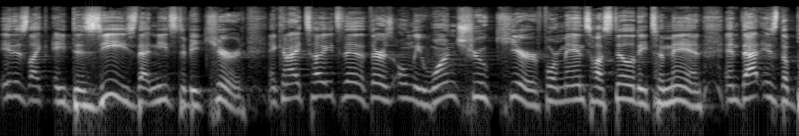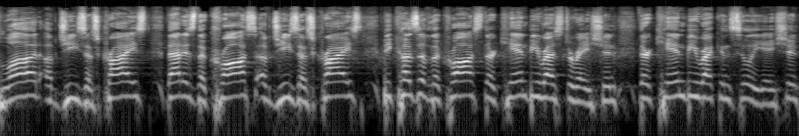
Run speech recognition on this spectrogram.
It is like a disease that needs to be cured. And can I tell you today that there is only one true cure for man's hostility to man, and that is the blood of Jesus Christ, that is the cross of Jesus Jesus Christ. Because of the cross, there can be restoration, there can be reconciliation.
